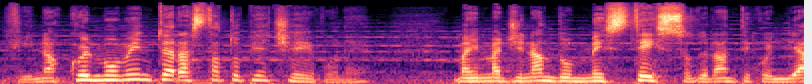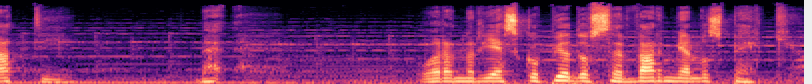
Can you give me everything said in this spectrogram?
Fino a quel momento era stato piacevole, ma immaginando me stesso durante quegli atti, beh, ora non riesco più ad osservarmi allo specchio.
